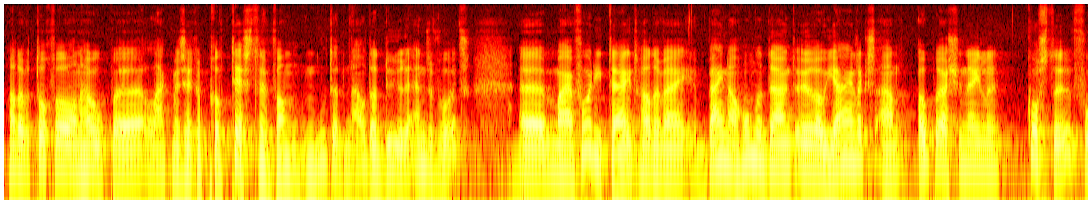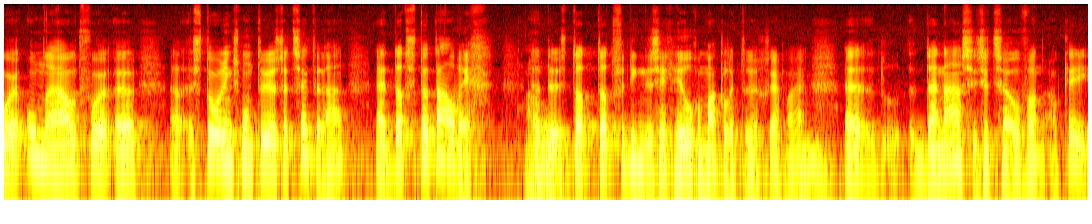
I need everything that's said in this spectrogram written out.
hadden we toch wel een hoop, laat ik maar zeggen, protesten. Van moet dat nou, dat duren enzovoort. maar voor die tijd hadden wij bijna 100.000 euro jaarlijks aan operationele kosten voor onderhoud, voor storingsmonteurs, et cetera. dat is totaal weg. Eh, oh. dus dat, dat verdiende zich heel gemakkelijk terug, zeg maar. Hmm. Eh, daarnaast is het zo van, oké,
